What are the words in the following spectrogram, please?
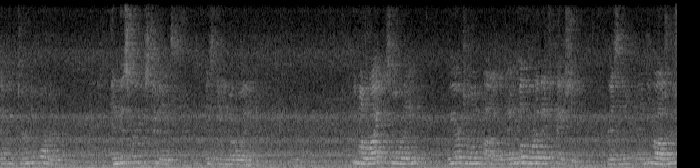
that we've turned the corner, and this group of students is leading our way. To my right this morning, we are joined by the Danville Board of Education, President Andy Rogers,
